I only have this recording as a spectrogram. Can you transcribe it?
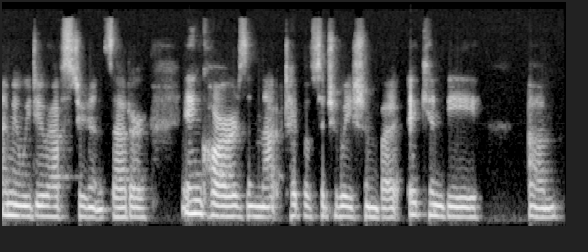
I mean, we do have students that are in cars and that type of situation, but it can be um,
